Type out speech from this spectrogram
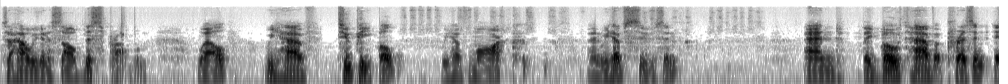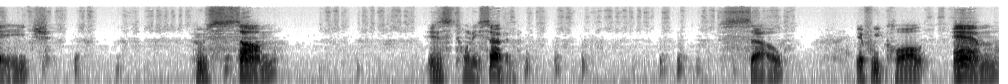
So, how are we going to solve this problem? Well, we have two people. We have Mark and we have Susan. And they both have a present age whose sum is 27. So, if we call M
